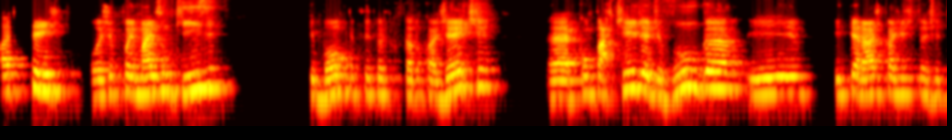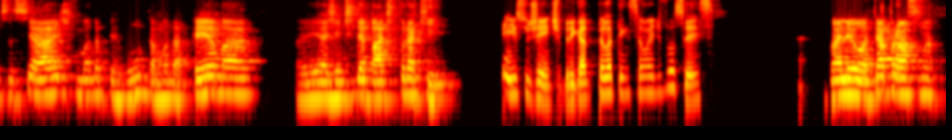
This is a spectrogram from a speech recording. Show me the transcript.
Acho que sim. Hoje foi mais um 15 que bom que vocês estão escutando com a gente. É, compartilha, divulga e interage com a gente nas redes sociais, manda pergunta, manda tema e a gente debate por aqui. É isso, gente. Obrigado pela atenção aí de vocês. Valeu, até a próxima.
